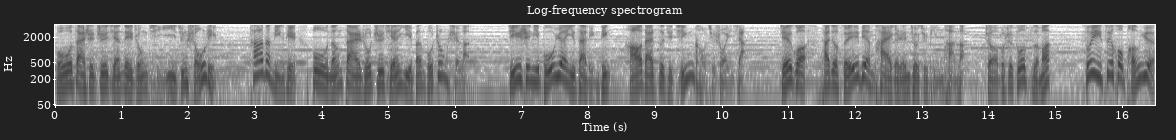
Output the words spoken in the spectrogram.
不再是之前那种起义军首领，他的命令不能再如之前一般不重视了。即使你不愿意再领兵，好歹自己亲口去说一下。结果他就随便派个人就去平叛了，这不是作死吗？所以最后彭越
